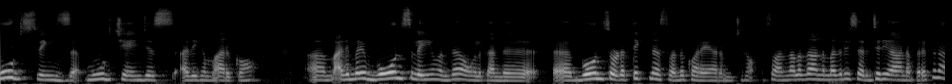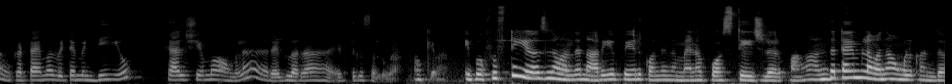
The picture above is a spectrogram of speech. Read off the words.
மூட் ஸ்விங்ஸ் மூட் சேஞ்சஸ் அதிகமாக இருக்கும். அதே மாதிரி போன்ஸ்லேயும் வந்து அவங்களுக்கு அந்த போன்ஸோட திக்னஸ் வந்து குறைய ஆரம்பிச்சிடும் ஸோ அதனால தான் அந்த மாதிரி சர்ஜரி ஆன பிறகு நாங்கள் கட்டாயமாக விட்டமின் டியும் கால்சியமும் அவங்கள ரெகுலராக எடுத்துக்க சொல்லுவோம் ஓகே மேம். இப்போ ஃபிஃப்டி இயர்ஸில் வந்து நிறைய பேருக்கு வந்து இந்த மெனோபாஸ் ஸ்டேஜில் இருப்பாங்க. அந்த டைமில் வந்து அவங்களுக்கு அந்த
